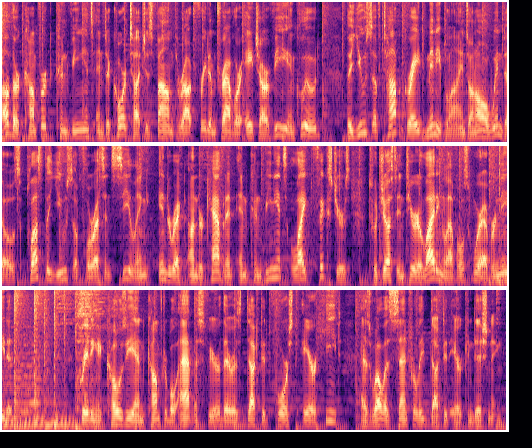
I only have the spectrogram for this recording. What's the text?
Other comfort, convenience, and decor touches found throughout Freedom Traveler HRV include the use of top grade mini blinds on all windows, plus the use of fluorescent ceiling, indirect under cabinet, and convenience light fixtures to adjust interior lighting levels wherever needed. Creating a cozy and comfortable atmosphere, there is ducted forced air heat as well as centrally ducted air conditioning.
